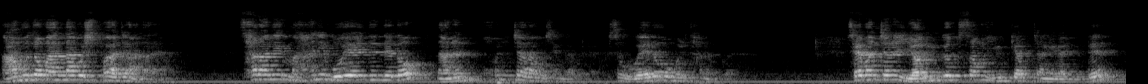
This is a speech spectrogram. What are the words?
아무도 만나고 싶어 하지 않아요. 사람이 많이 모여 있는데도 나는 혼자라고 생각을 해요. 그래서 외로움을 타는 거예요. 세 번째는 연극성 인격 장애가 있는데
